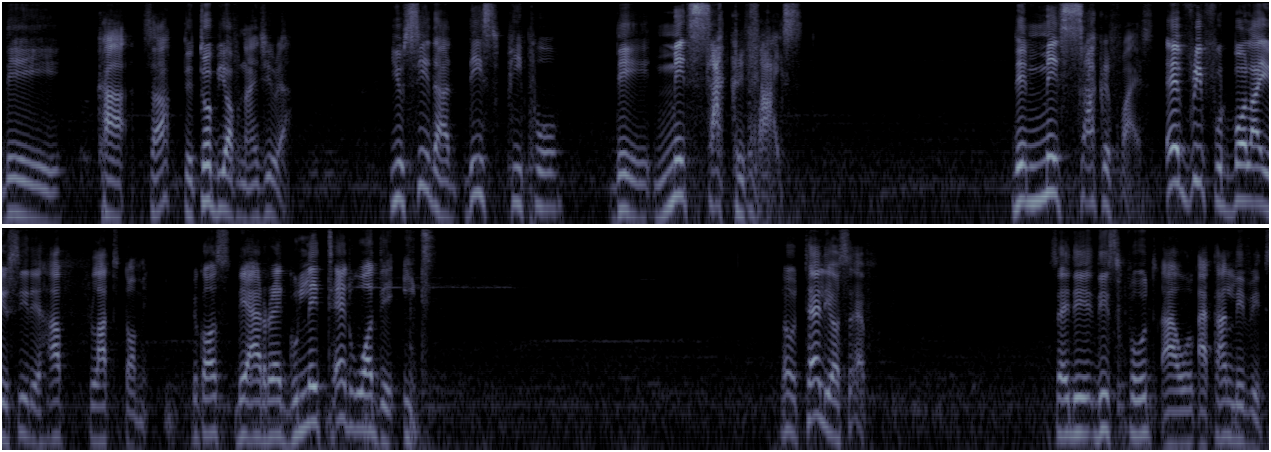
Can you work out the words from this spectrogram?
the sir, the Toby of Nigeria, you see that these people they made sacrifice. They made sacrifice. Every footballer you see, they have flat tummy because they are regulated what they eat. No, tell yourself. Say this food, I, will, I can't leave it.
